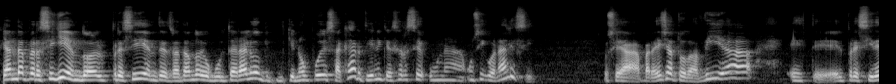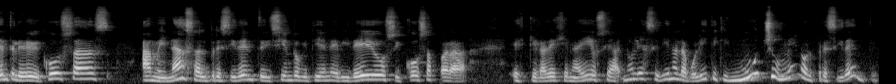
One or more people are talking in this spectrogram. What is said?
que anda persiguiendo al presidente tratando de ocultar algo que, no puede sacar, tiene que hacerse una, un psicoanálisis. O sea, para ella todavía este, el presidente le debe cosas, amenaza al presidente diciendo que tiene videos y cosas para es, que la dejen ahí. O sea, no le hace bien a la política y mucho menos al presidente.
